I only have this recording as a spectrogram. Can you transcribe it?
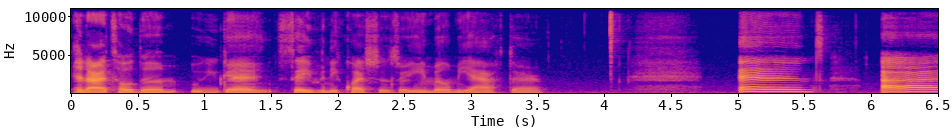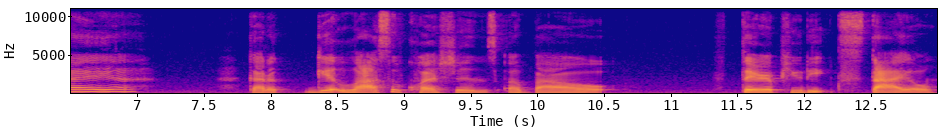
And I told them, you can save any questions or email me after. And I got to get lots of questions about therapeutic style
